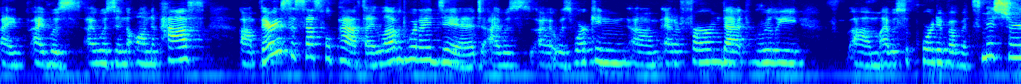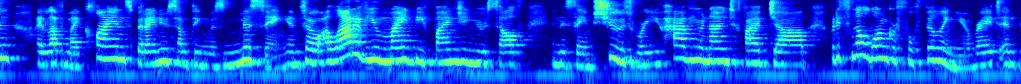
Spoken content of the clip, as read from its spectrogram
I I was I was in on the path. Um, very successful path. I loved what I did. I was I was working um, at a firm that really um, I was supportive of its mission. I loved my clients, but I knew something was missing. And so a lot of you might be finding yourself in the same shoes where you have your nine to five job, but it's no longer fulfilling you, right? And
